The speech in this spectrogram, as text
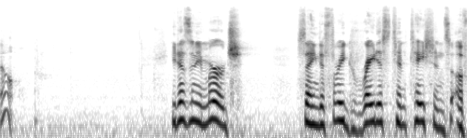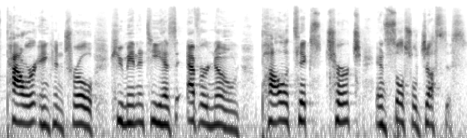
No. He doesn't emerge saying the three greatest temptations of power and control humanity has ever known politics, church, and social justice.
